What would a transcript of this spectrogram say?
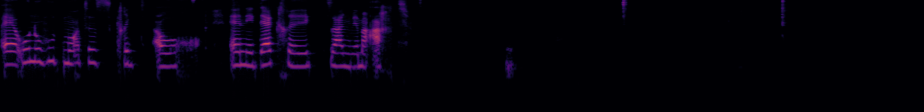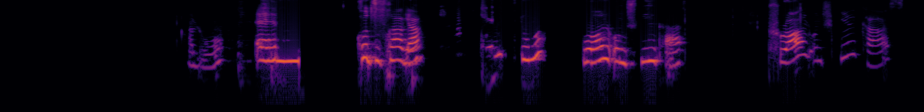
äh, ohne Hut Mortis kriegt auch, äh, nee, der kriegt, sagen wir mal, acht. Hallo? Ähm, kurze Frage. Ja? Kennst du Brawl und Spielcast? Brawl und Spielcast.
